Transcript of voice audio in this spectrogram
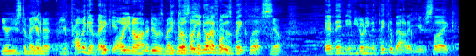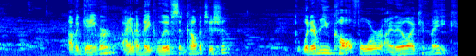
You're used to making you're, it. you're probably going to make it. All you know how to do is make because lifts all you know how to do is make lifts. Yep. And then and you don't even think about it. You're just like, I'm a gamer. I, Yep. I make lifts in competition. Whatever you call for, I know I can make,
